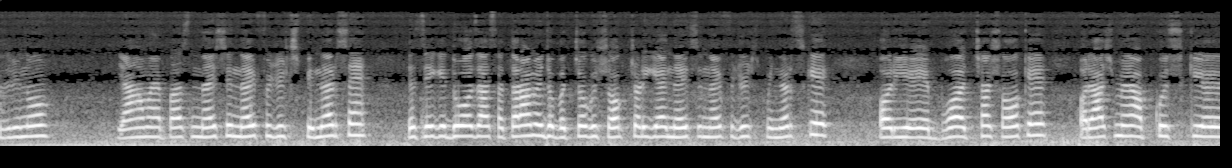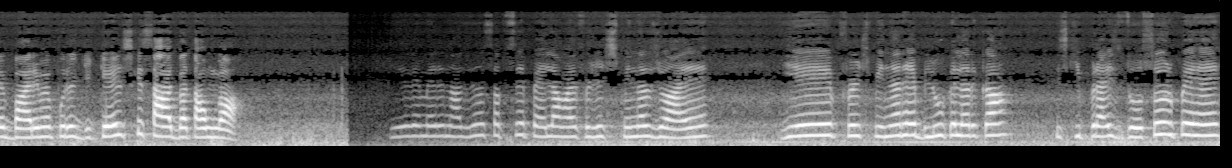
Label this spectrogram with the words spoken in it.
नाजरीनों, यहाँ हमारे पास नए से नए फिजिट स्पिनर्स हैं। जैसे कि 2017 में जो बच्चों को शौक चढ़ गया है नए से नए फिजिट स्पिनर्स के, और ये बहुत अच्छा शौक है। और आज मैं आपको इसके बारे में पूरे डिटेल्स के साथ बताऊँगा। ये मेरे नाजरीनों, सबसे पहला हमारे फिजिट स्पिनर जो आए हैं। ये फिजिट स्पिनर है ब्लू कलर का। इसकी प्राइस दो सौ रुपये है।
